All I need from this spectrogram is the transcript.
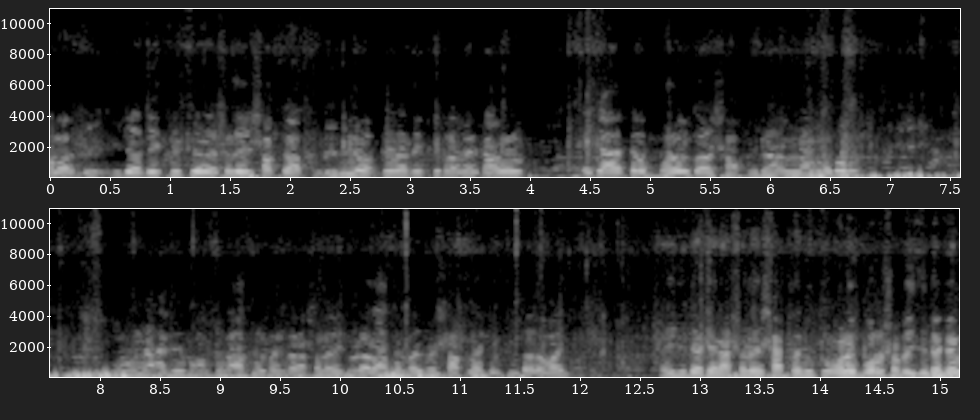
আমার ভিডিও দেখতেছেন আসলে এই সাপটা বিভিন্ন আপনারা দেখতে পারবেন কারণ এটা একটা ভয়ঙ্কর সাপ। এটার নাম হলো আগে বলতো রাসেল পাইপার আসলে এগুলো রাসেল পাইপার সাপ না কিন্তু ভাই। এই যে দেখেন, আসলে সাপটা কিন্তু অনেক বড় সাপ। এই যে দেখেন,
